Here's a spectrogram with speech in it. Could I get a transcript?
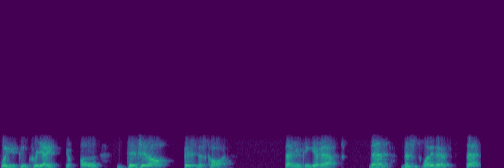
where you can create your own digital business card that you can give out. Then this is what it is that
